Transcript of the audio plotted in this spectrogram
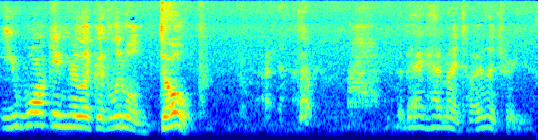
you walk in here like a little dope. The bag had my toiletries.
